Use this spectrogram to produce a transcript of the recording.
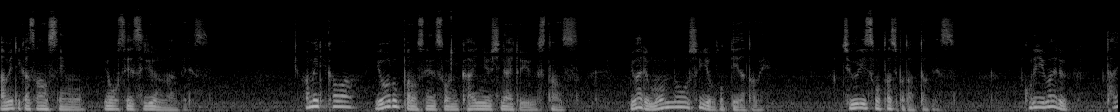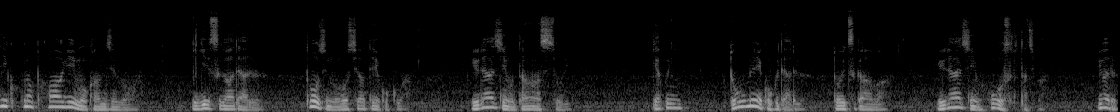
アメリカ参戦を要請するようになるわけです。アメリカはヨーロッパの戦争に介入しないというスタンスいわゆるモン主義をとっていたため中立の立場だったわけです。これいわゆる大国のパワーゲームを感じるのはイギリス側である当時のロシア帝国はユダヤ人を弾圧しており逆に同盟国であるドイツ側はユダヤ人を保護する立場いわゆる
